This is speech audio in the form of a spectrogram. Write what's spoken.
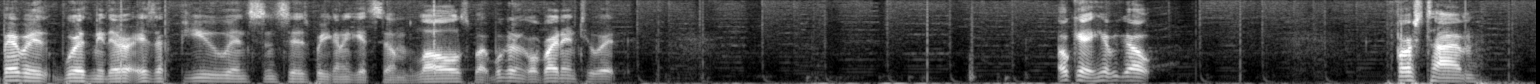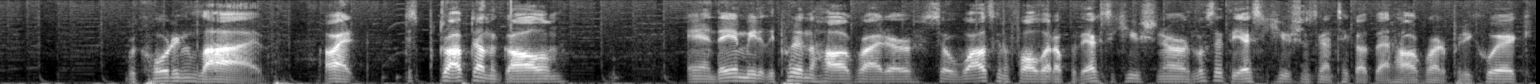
bear with me, there is a few instances where you're going to get some lulls, but we're going to go right into it. Okay, here we go. First time recording live. Alright, just drop down the golem, and they immediately put in the Hog Rider. So Wild's going to follow that up with the Executioner. Looks like the Executioner is going to take out that Hog Rider pretty quick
